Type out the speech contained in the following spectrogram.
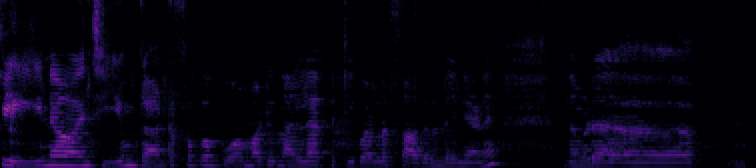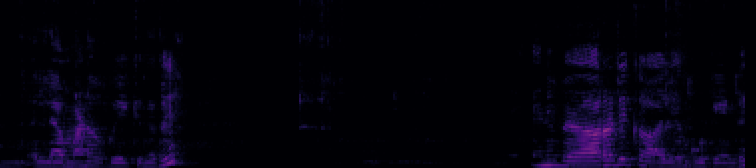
ക്ലീൻ ആവാൻ ചെയ്യും. ഡാൻഡ്രഫൊക്കെ പോകാൻ വേണ്ടി നല്ല എഫക്റ്റീവായിട്ടുള്ള സാധനം തന്നെയാണ് നമ്മുടെ ലെമൺ ഉപയോഗിക്കുന്നത്. ഇനി വേറൊരു കാര്യം കൂടിയുണ്ട്.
